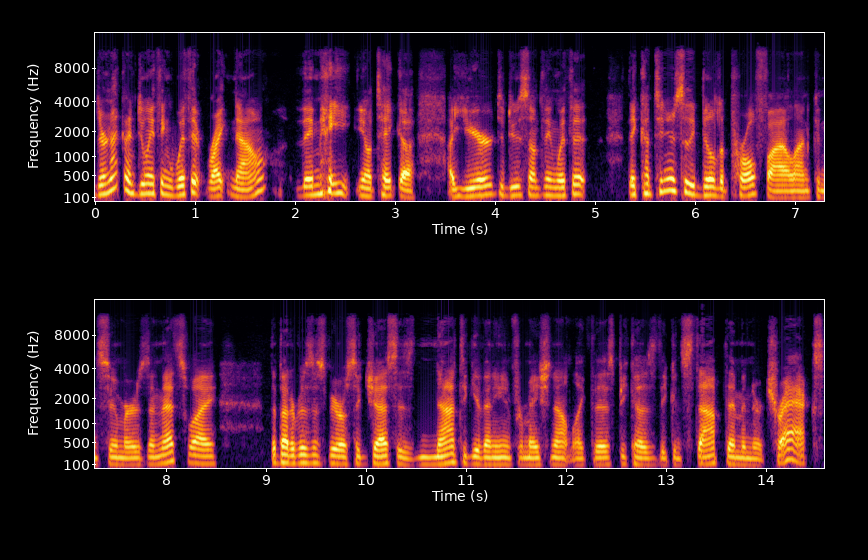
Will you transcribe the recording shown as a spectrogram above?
they're not going to do anything with it right now they may you know take a, a year to do something with it they continuously build a profile on consumers and that's why the Better Business Bureau suggests is not to give any information out like this because they can stop them in their tracks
